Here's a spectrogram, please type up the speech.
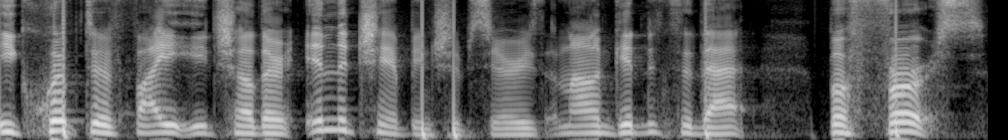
equipped to fight each other in the championship series, and I'll get into that. But first,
